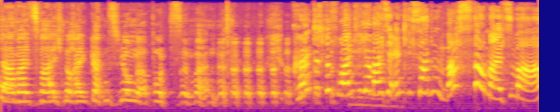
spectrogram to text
damals war ich noch ein ganz junger Putzemann. Könntest du freundlicherweise endlich sagen, was damals war?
